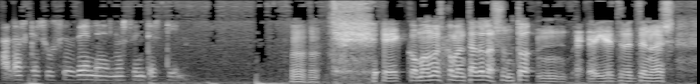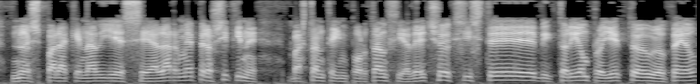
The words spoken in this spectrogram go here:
a las que suceden en nuestro intestino. Eh, como hemos comentado, el asunto mm, evidentemente no es, no es para que nadie se alarme, pero sí tiene bastante importancia. De hecho, existe, Victoria, un proyecto europeo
